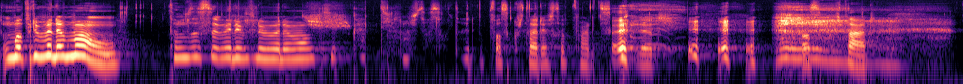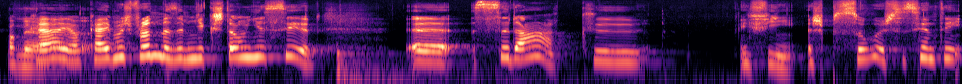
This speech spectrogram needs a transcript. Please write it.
uma primeira mão. Estamos a saber em primeira mão que Cati não está solteira. Posso cortar esta parte se quiseres. Posso cortar. Ok, Não. ok, mas pronto, mas a minha questão ia ser: ah, será que, enfim, as pessoas se sentem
